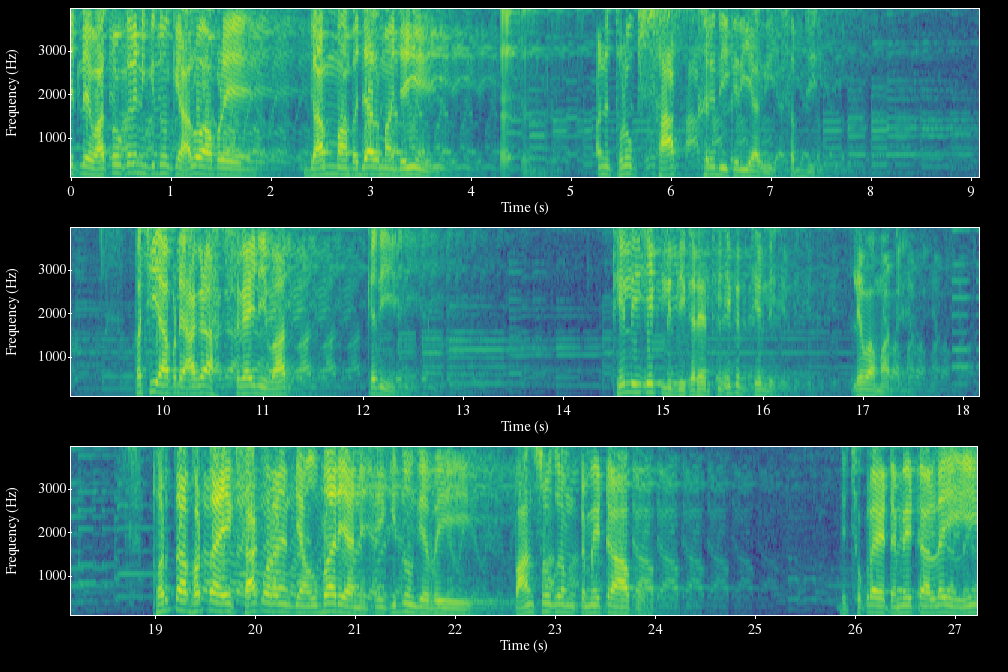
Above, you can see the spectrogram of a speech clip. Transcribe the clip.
એટલે વાતો કરીને કીધું કે હાલો આપણે ગામમાં, બજારમાં જઈએ અને થોડુંક શાક ખરીદી કરી આવીએ, સબ્જી. પછી આપણે આગળ સગાઈની વાત કરીએ. થેલી એક લીધી ઘરેથી, એક જ થેલી લેવા માટે. ફરતા ફરતા એક શાકવાળાને ત્યાં ઊભા રહ્યા ને તે કીધું કે ભાઈ, પાંચસો ગ્રામ ટમેટા આપો. એ છોકરાએ ટમેટા લઈ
